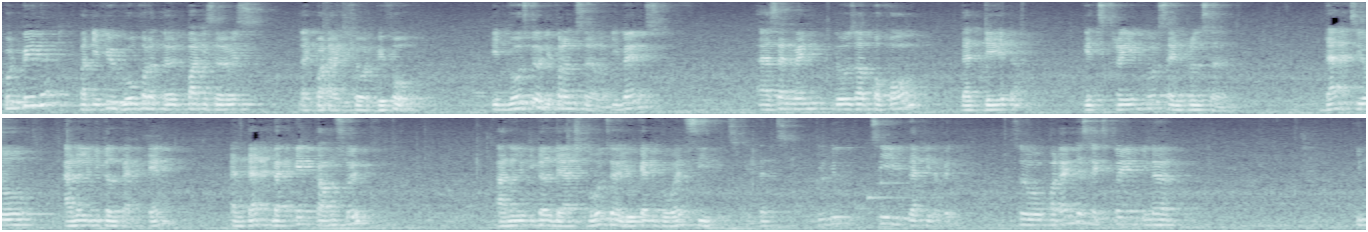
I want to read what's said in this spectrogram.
could be that, but if you go for a third party service like what I showed before, it goes to a different server. Events, as and when those are performed, that data gets trained to a central server. That's your analytical backend, and that backend comes with analytical dashboards where you can go and see things. That's, we will see that in a bit. So what I just explained in a in,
